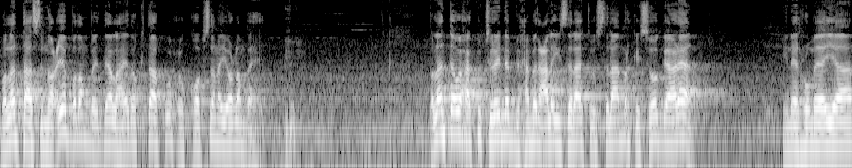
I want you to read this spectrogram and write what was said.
ballantaasi noocyo badan bay dee oo kitaabku wuxuu koobsanaya o dhan bay ku jiray nebi maxamed calayhi salaatu wasalaam markay soo gaadhaan inay rumeeyaan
